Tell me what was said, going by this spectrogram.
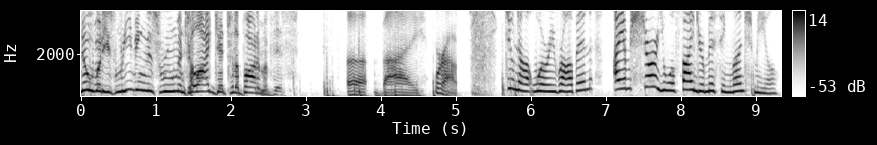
Nobody's leaving this room until I get to the bottom of this. Uh, bye. We're out. Do not worry, Robin. I am sure you will find your missing lunch meal.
